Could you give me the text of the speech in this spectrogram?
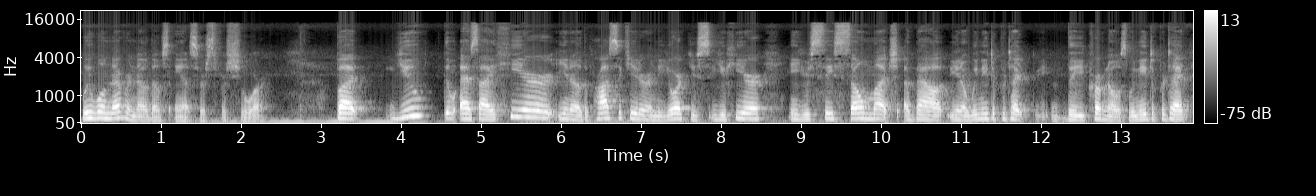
We will never know those answers for sure. But you as I hear, you know, the prosecutor in New York, you see, you hear and you see so much about, you know, we need to protect the criminals. We need to protect,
